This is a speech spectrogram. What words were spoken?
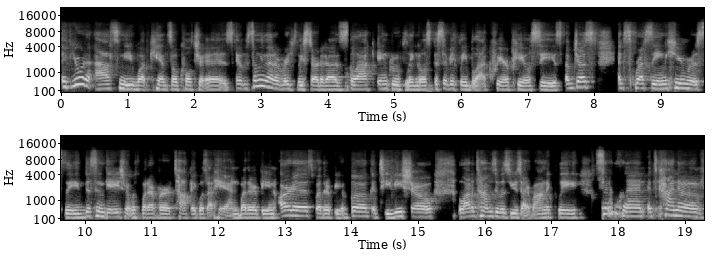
if you were to ask me what cancel culture is, it was something that originally started as Black in group lingo, specifically Black queer POCs, of just expressing humorously disengagement with whatever topic was at hand, whether it be an artist, whether it be a book, a TV show. A lot of times it was used ironically. Since then, it's kind of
